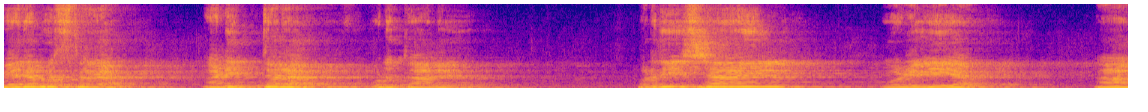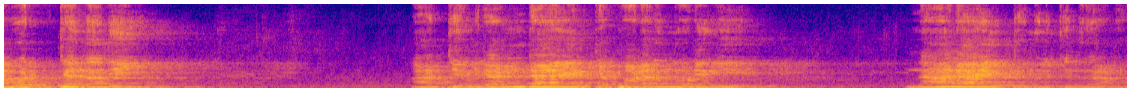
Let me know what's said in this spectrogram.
വേദപുസ്തക അടിത്തറ കൊടുത്താൽ പ്രതീക്ഷായിൽ ഒഴുകിയ ആ ഒറ്റ നദി ആദ്യം രണ്ടായിട്ട് പടർന്നൊഴുകി നാലായിട്ട് നിൽക്കുന്നതാണ്.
